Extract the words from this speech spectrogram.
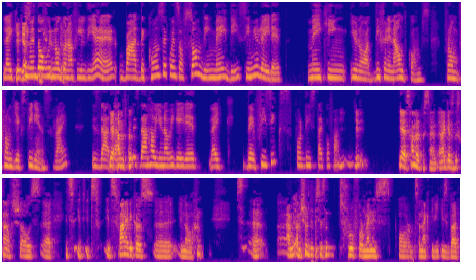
Like, yes, even though we're not gonna feel the air, but the consequence of something may be simulated, making, you know, different outcomes from, from the experience, right? Is that, yeah, that is that how you navigated like the physics for this type of app? Yes, hundred percent. And I guess this kind of shows uh, it's it, it's it's funny because uh, you know uh, I'm, I'm sure this isn't true for many sports and activities, but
